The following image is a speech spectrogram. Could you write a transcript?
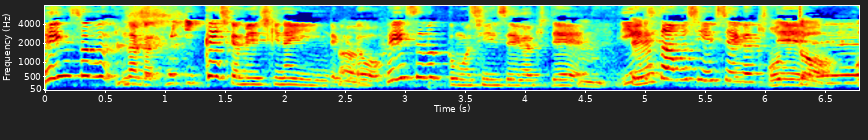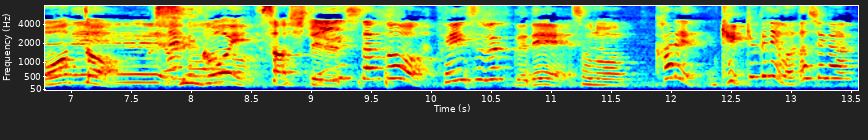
フェイスブックなんか1回しか面識ないんだけど、うん。フェイスブックも申請が来て、うん。インスタも申請が来ておっとおっえーとすごい察してる。インスタとフェイスブックでその彼結局ね私が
